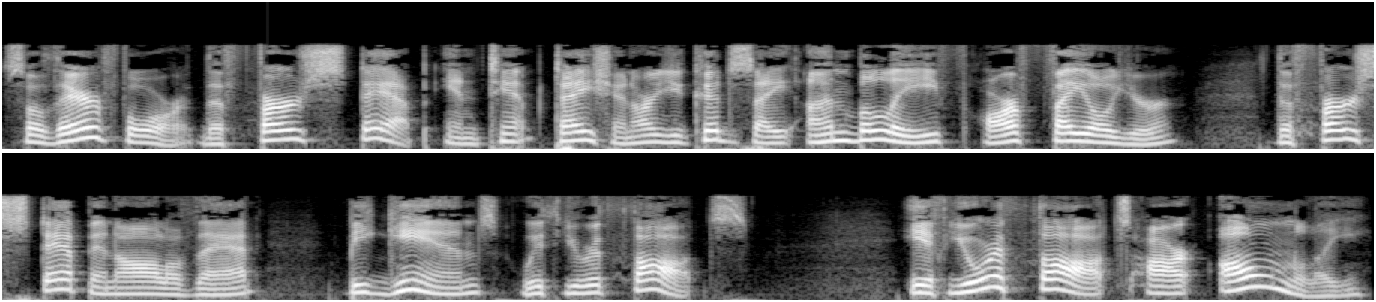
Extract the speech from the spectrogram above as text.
So therefore, the first step in temptation, or you could say unbelief or failure, the first step in all of that begins with your thoughts. If your thoughts are only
